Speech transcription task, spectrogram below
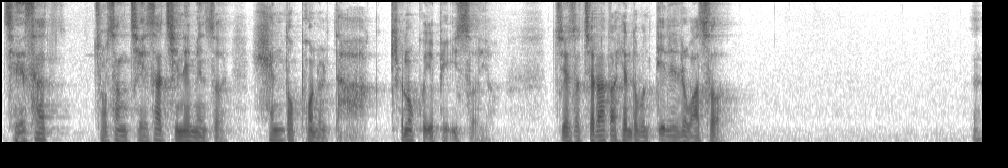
제사 조상 제사 지내면서 핸드폰을 딱 켜놓고 옆에 있어요. 제사 절하다 핸드폰 띠리러 와서 예?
